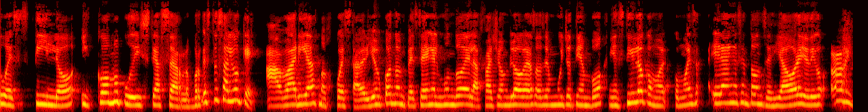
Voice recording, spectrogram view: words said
tu estilo y cómo pudiste hacerlo? Porque esto es algo que a varias nos cuesta. A ver, yo cuando empecé en el mundo de las fashion bloggers hace mucho tiempo, mi estilo como, como es, era en ese entonces y ahora yo digo, ay,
